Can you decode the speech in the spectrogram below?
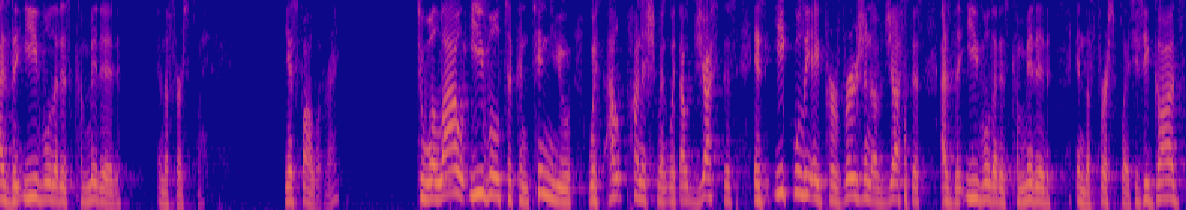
as the evil that is committed in the first place. He has followed, right? To allow evil to continue without punishment, without justice, is equally a perversion of justice as the evil that is committed in the first place. You see, God's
